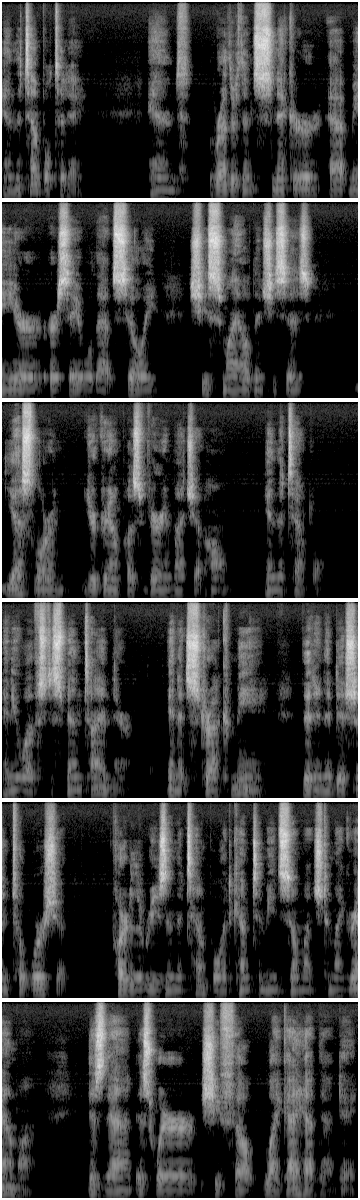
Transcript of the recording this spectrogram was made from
in the temple today. And rather than snicker at me or, or say, well, that's silly, she smiled and she says, Yes, Loren, your grandpa's very much at home in the temple and he loves to spend time there. And it struck me that in addition to worship, part of the reason the temple had come to mean so much to my grandma is that is where she felt like I had that day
